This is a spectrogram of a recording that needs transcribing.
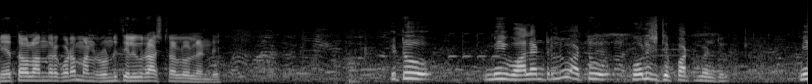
మిగతా వాళ్ళందరూ కూడా మన రెండు తెలుగు రాష్ట్రాల వాళ్ళండి. ఇటు మీ వాలంటీర్లు అటు పోలీస్ డిపార్ట్మెంట్. మీ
